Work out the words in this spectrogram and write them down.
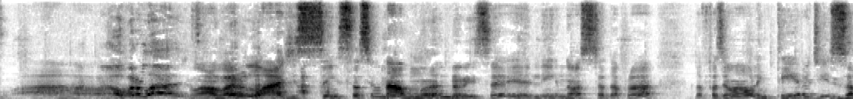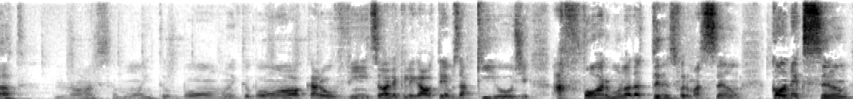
Uau! Álvaro Lages. Um Álvaro Laje, sensacional, mano. Isso é, é lindo. Nossa, dá pra, dá pra fazer uma aula inteira disso. Exato. Nossa, muito bom, muito bom. Ó, caro ouvintes, olha que legal. Temos aqui hoje a fórmula da transformação. Conexão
